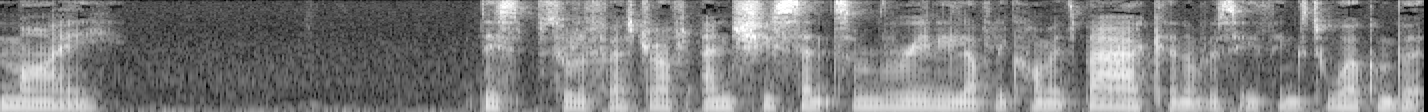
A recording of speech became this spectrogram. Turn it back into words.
my this sort of first draft and she sent some really lovely comments back and obviously things to work on but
